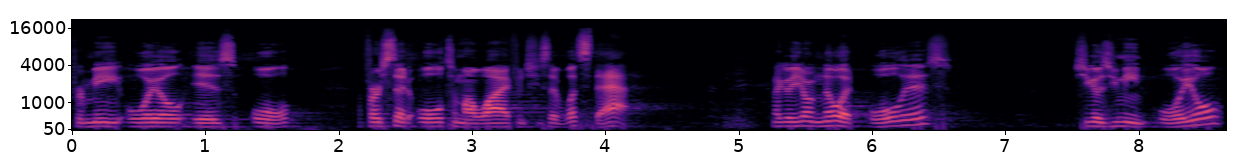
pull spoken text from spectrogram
for me, oil is oil. I first said oil to my wife, and she said, What's that? I go, You don't know what oil is? She goes, You mean oil?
